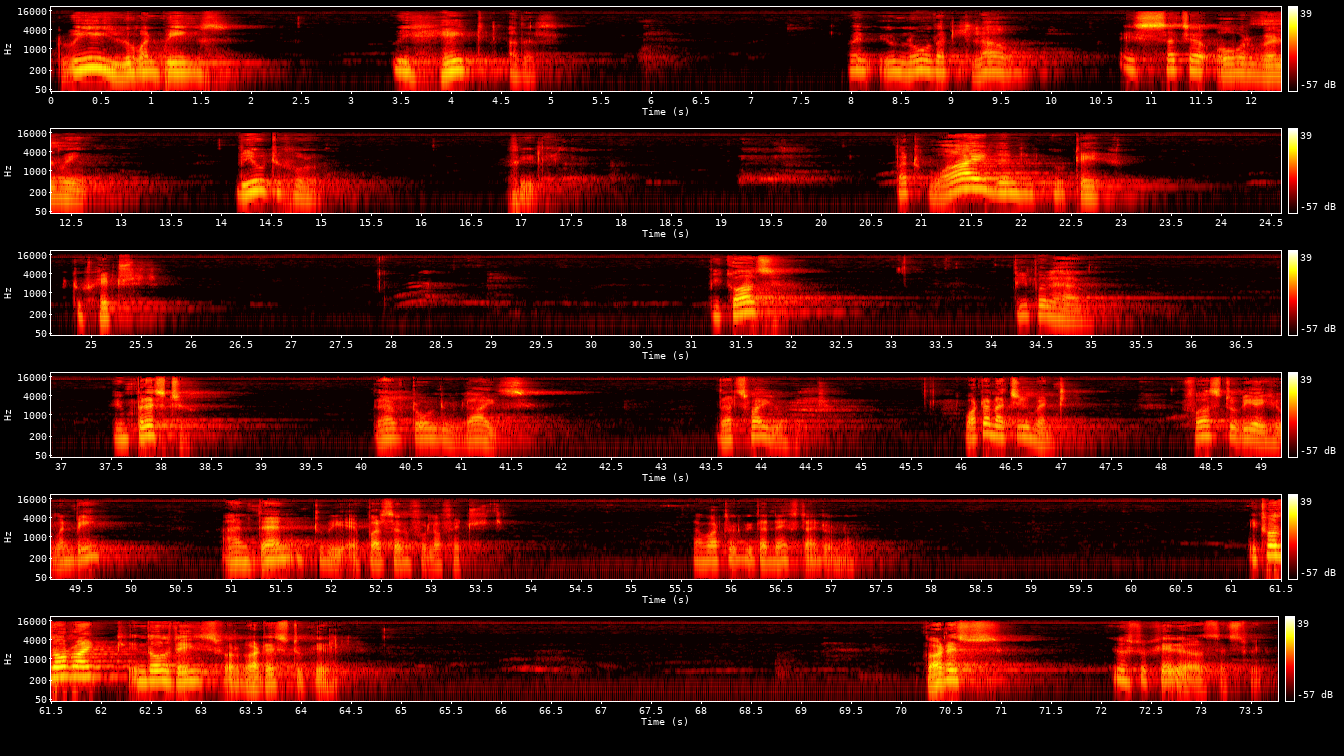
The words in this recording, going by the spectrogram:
we human beings, we hate others. When you know that love is such a overwhelming, beautiful feeling. But why then you take to hatred? Because people have impressed you, they have told you lies. That's why you hate. What an achievement! First, to be a human being, and then to be a person full of hatred. Now, what will be the next? I don't know. It was all right in those days for goddess to kill. Goddess used to kill all such people.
